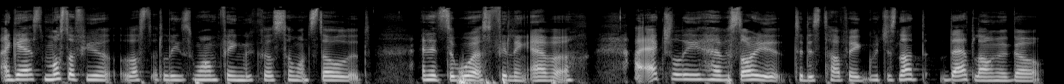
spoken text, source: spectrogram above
I guess most of you lost at least one thing because someone stole it, and it's the worst feeling ever. I actually have a story to this topic, which is not that long ago.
